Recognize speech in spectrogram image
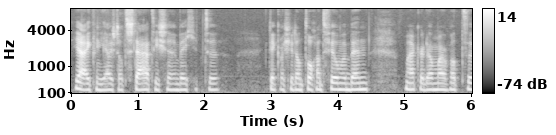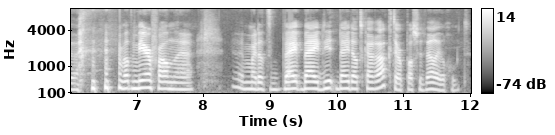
ja, ik vind juist dat statische een beetje te... Ik denk als je dan toch aan het filmen bent, maak er dan maar wat, wat meer van. Maar dat, bij, bij, bij dat karakter past het wel heel goed.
